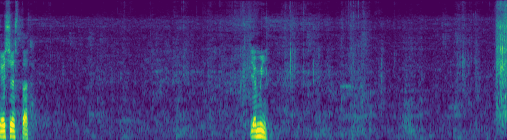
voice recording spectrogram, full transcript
हे असे असतात. यमी गॅस कर सुरू केली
